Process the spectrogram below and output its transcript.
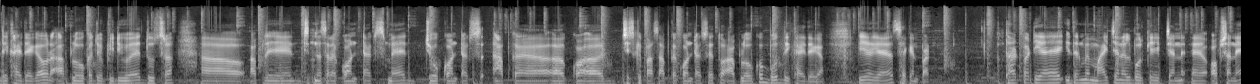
दिखाई देगा और आप लोगों का जो वीडियो है, दूसरा अपने जितना सारा कॉन्टैक्ट्स में, जो कॉन्टैक्ट्स आपका जिसके पास आपका कॉन्टैक्ट्स है तो आप लोगों को वो दिखाई देगा। ये गया सेकेंड पार्ट थर्ड पार्ट यह है, इधर में माई चैनल बोल के एक चैनल ऑप्शन है।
